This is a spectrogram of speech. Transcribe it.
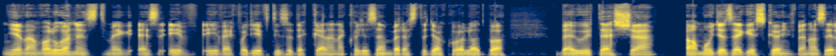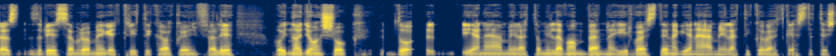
nyilvánvalóan ezt még ez év, évek vagy évtizedek kellenek, hogy az ember ezt a gyakorlatba beültesse. Amúgy az egész könyvben azért az részemről még egy kritika a könyv felé, hogy nagyon sok do- ilyen elmélet, ami le van benne írva, ez tényleg ilyen elméleti következtetés,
